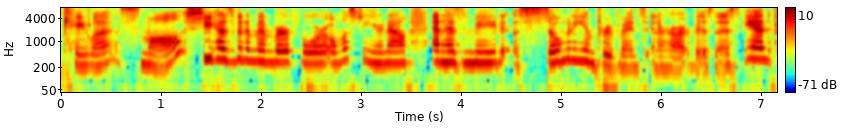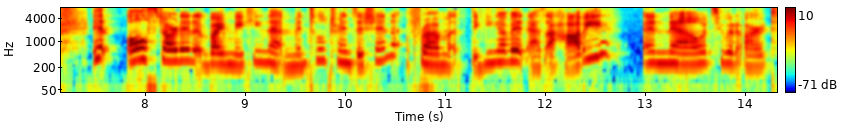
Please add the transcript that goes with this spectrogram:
Keila Small. She has been a member for almost a year now and has made so many improvements in her art business. And it all started by making that mental transition from thinking of it as a hobby and now to an art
